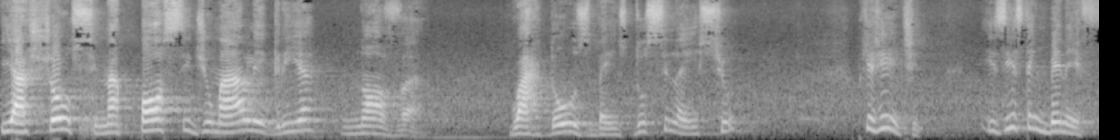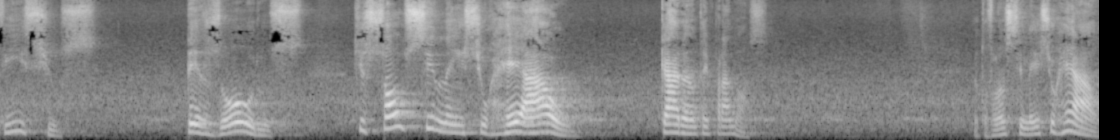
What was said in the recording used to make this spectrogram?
e achou-se na posse de uma alegria nova. Guardou os bens do silêncio. Porque, gente, existem benefícios, tesouros, que só o silêncio real garantem para nós. Eu estou falando silêncio real,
